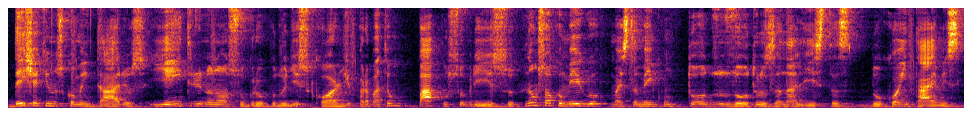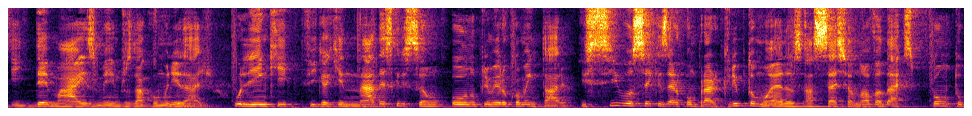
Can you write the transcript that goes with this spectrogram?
Deixe aqui nos comentários e entre no nosso grupo do Discord para bater um papo sobre isso, não só comigo, mas também com todos os outros analistas do CoinTimes e demais membros da comunidade. O link fica aqui na descrição ou no primeiro comentário. E se você quiser comprar criptomoedas, acesse a novadax.com.br,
